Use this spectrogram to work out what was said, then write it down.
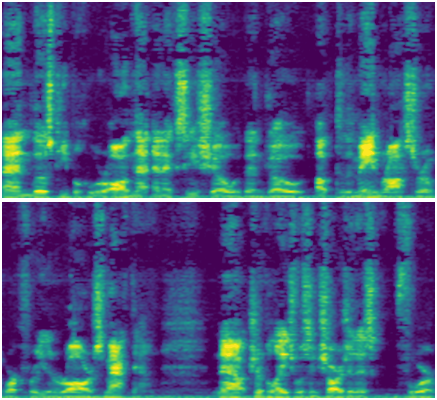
and those people who were on that NXT show would then go up to the main roster and work for either Raw or SmackDown. Now, Triple H was in charge of this for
